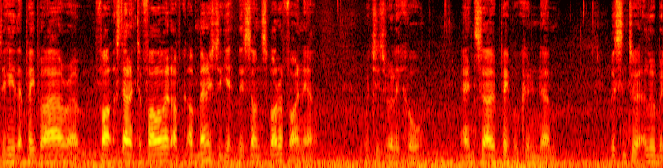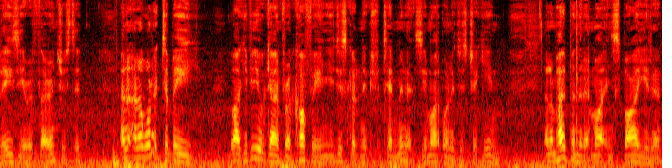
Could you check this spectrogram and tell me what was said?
to hear that people are uh, fo- starting to follow it. I've, I've, managed to get this on Spotify now, which is really cool, and so people can um, listen to it a little bit easier if they're interested. And, and I want it to be like if you were going for a coffee and you just got an extra 10 minutes, you might want to just check in. And I'm hoping that it might inspire you to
